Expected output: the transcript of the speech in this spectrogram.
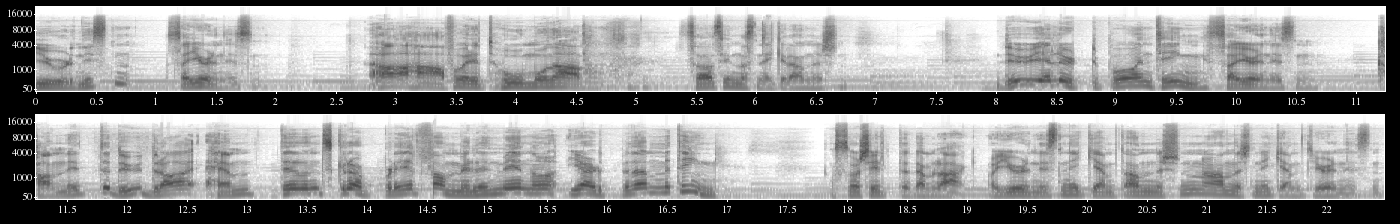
Julenissen, sa julenissen. Ha-ha, for et homonavn, sa Sinnasnekker Andersen. Du, jeg lurte på en ting, sa julenissen. Kan ikke du dra hjem til den skrøpelige familien min og hjelpe dem med ting? Og så skilte de lag, og julenissen gikk hjem til Andersen, og Andersen gikk hjem til julenissen.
